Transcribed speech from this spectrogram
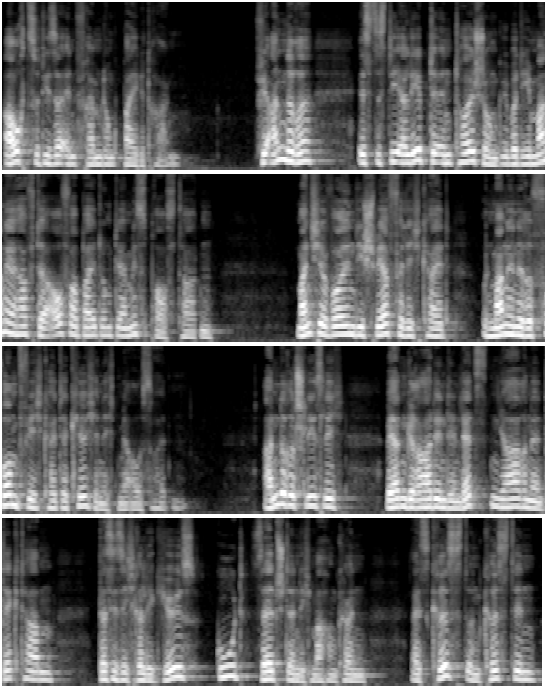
auch zu dieser Entfremdung beigetragen. Für andere ist es die erlebte Enttäuschung über die mangelhafte Aufarbeitung der Missbrauchstaten. Manche wollen die Schwerfälligkeit und mangelnde Reformfähigkeit der Kirche nicht mehr aushalten. Andere schließlich werden gerade in den letzten Jahren entdeckt haben, dass sie sich religiös gut selbstständig machen können, als Christ und Christin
